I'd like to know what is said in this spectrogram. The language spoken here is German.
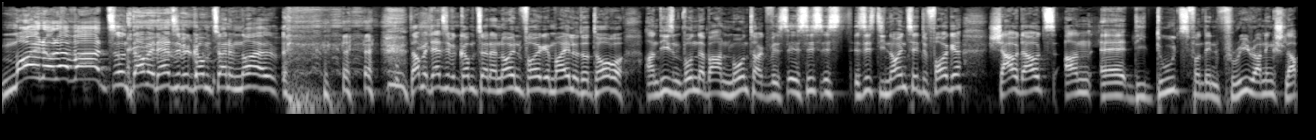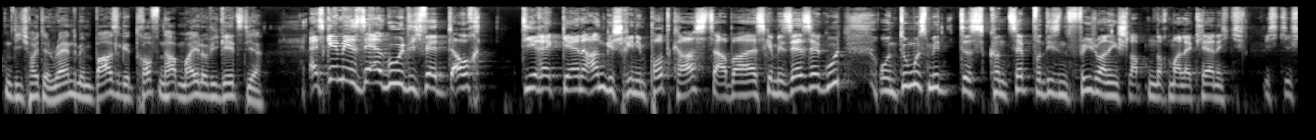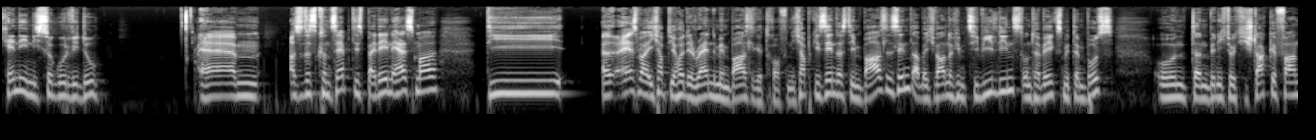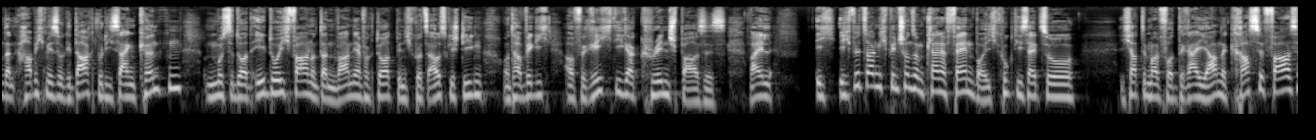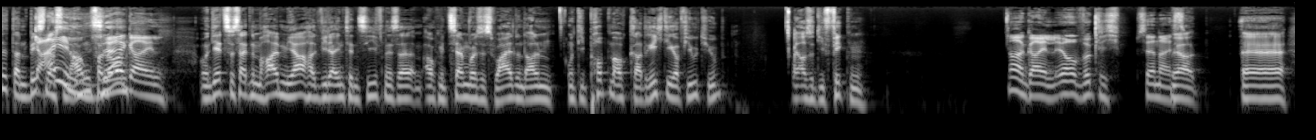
Moin oder was? Und damit herzlich willkommen zu einem neuen. damit herzlich willkommen zu einer neuen Folge Milo Totoro an diesem wunderbaren Montag. Es ist, es ist, es ist die 19. Folge. Shoutouts an äh, die Dudes von den Freerunning-Schlappen, die ich heute random in Basel getroffen habe. Milo, wie geht's dir? Es geht mir sehr gut. Ich werde auch direkt gerne angeschrien im Podcast, aber es geht mir sehr, sehr gut. Und du musst mir das Konzept von diesen Freerunning-Schlappen nochmal erklären. Ich, ich, ich kenne die nicht so gut wie du. Ähm, also das Konzept ist bei denen erstmal, die also erstmal, ich habe die heute random in Basel getroffen. Ich habe gesehen, dass die in Basel sind, aber ich war noch im Zivildienst unterwegs mit dem Bus und dann bin ich durch die Stadt gefahren. Dann habe ich mir so gedacht, wo die sein könnten und musste dort eh durchfahren und dann waren die einfach dort, bin ich kurz ausgestiegen und habe wirklich auf richtiger Cringe-Basis, weil ich, ich würde sagen, ich bin schon so ein kleiner Fanboy. Ich gucke die seit so, ich hatte mal vor drei Jahren eine krasse Phase, dann ein bisschen aus den Augen verloren. Sehr geil. Und jetzt so seit einem halben Jahr halt wieder intensiv, ne, auch mit Sam vs. Wild und allem. Und die poppen auch gerade richtig auf YouTube. Also die ficken. Ah, geil. Ja, wirklich. Sehr nice. Ja. Äh,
